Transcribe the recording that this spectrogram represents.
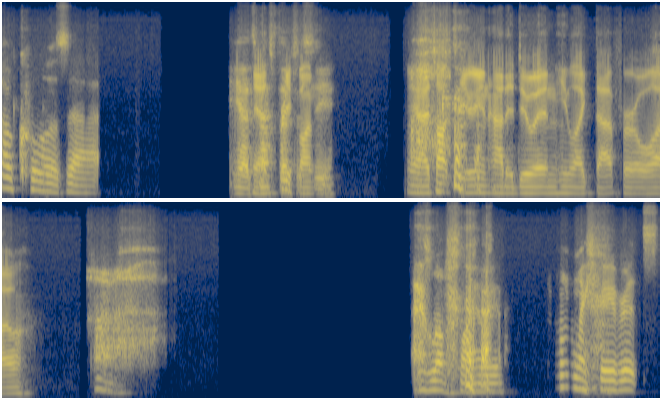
how cool is that yeah it's, yeah, it's pretty fun see. yeah i taught tyrion how to do it and he liked that for a while I love Flyaway. One of my favorites.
